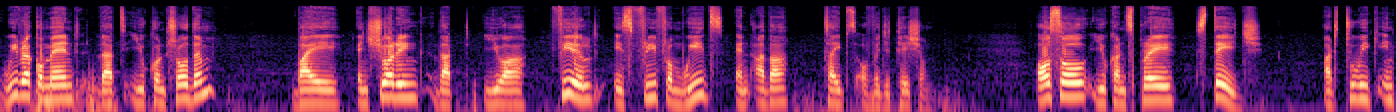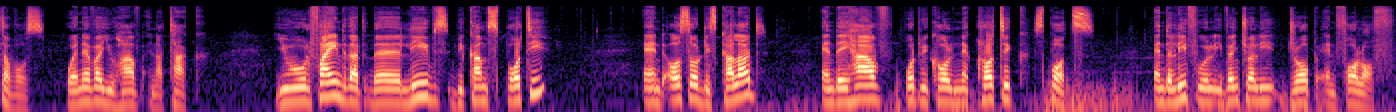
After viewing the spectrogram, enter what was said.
we recommend that you control them by ensuring that your field is free from weeds and other types of vegetation. Also, you can spray stage at two week intervals whenever you have an attack. You will find that the leaves become spotty and also discolored and they have what we call necrotic spots and the leaf will eventually drop and fall off.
